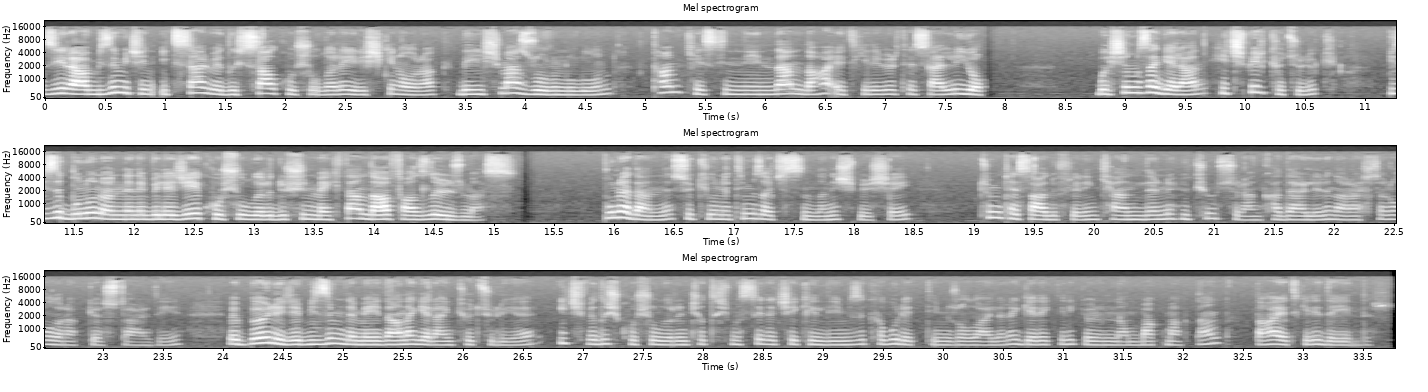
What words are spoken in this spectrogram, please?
Zira bizim için içsel ve dışsal koşullara ilişkin olarak değişmez zorunluluğun tam kesinliğinden daha etkili bir teselli yok. Başımıza gelen hiçbir kötülük bizi bunun önlenebileceği koşulları düşünmekten daha fazla üzmez. Bu nedenle sükunetimiz açısından hiçbir şey tüm tesadüflerin kendilerine hüküm süren kaderlerin araçları olarak gösterdiği ve böylece bizim de meydana gelen kötülüğe, iç ve dış koşulların çatışmasıyla çekildiğimizi kabul ettiğimiz olaylara gereklilik yönünden bakmaktan daha etkili değildir.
